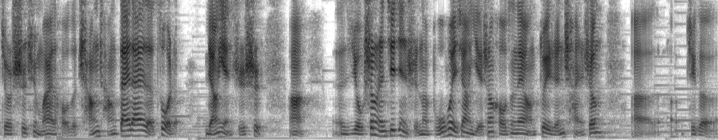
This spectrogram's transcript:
就是失去母爱的猴子，常常呆呆的坐着，两眼直视啊。呃，有生人接近时呢，不会像野生猴子那样对人产生，呃，这个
